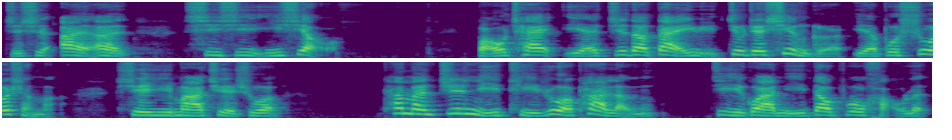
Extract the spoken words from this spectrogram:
只是暗暗嘻嘻一笑。宝钗也知道黛玉就这性格，也不说什么。薛姨妈却说：“他们知你体弱怕冷，记挂你倒不好了。”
